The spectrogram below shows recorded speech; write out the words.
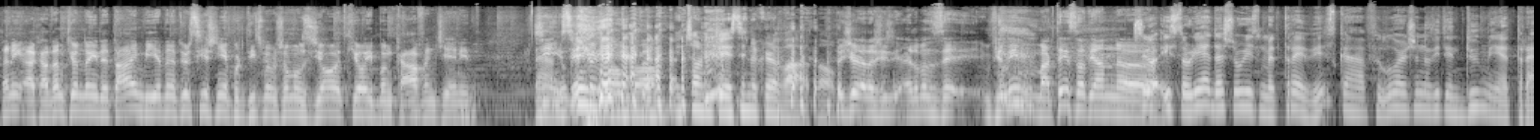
Tani, a ka dhënë kjo ndonjë detaj mbi jetën e tyre si është një e përditshme për shembull zgjohet kjo i bën kafen qenit. Si ja, si shkon po. I çon mëngjesin në krevat. Këto gjëra tashi, domethënë se në fillim martesat janë Si jo, historia e dashurisë me Travis ka filluar që në vitin 2003,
